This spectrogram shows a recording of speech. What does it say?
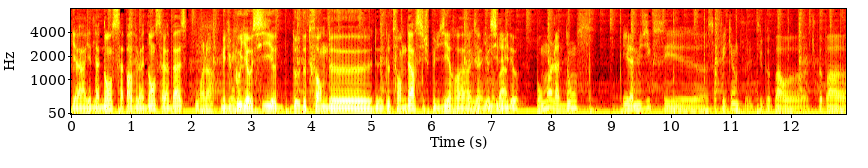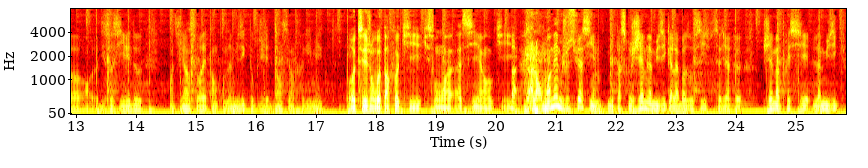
il y a, y a de la danse, ça part de la danse à la base, Voilà. mais du coup il y a aussi d'au- d'autres formes de, de- d'autres formes d'art, si je peux dire, il y a- y, aussi Bah, la vidéo. pour moi la danse et la musique c'est ça fait qu'un tu, tu peux pas tu peux pas dissocier les deux quand tu viens en soirée t'entends de la musique t'es obligé de danser entre guillemets quoi. Oh, tu sais, j'en vois parfois qui, qui sont euh, assis hein, ou qui. Bah, alors moi-même je suis assis hein, mais parce que j'aime la musique à la base aussi c'est à dire que j'aime apprécier la musique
